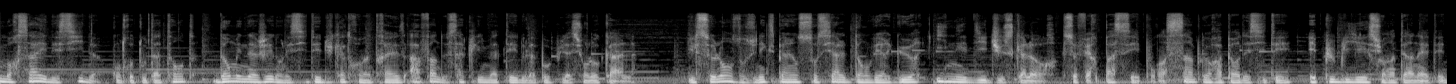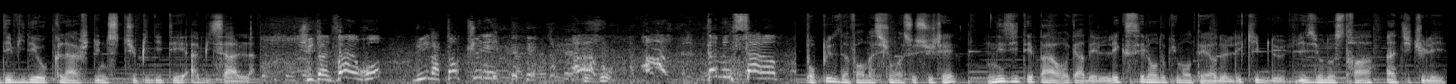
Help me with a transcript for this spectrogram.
Morsaille décide, contre toute attente, d'emménager dans les cités du 93 afin de s'acclimater de la population locale il se lance dans une expérience sociale d'envergure inédite jusqu'alors, se faire passer pour un simple rappeur des cités et publier sur internet des vidéos clash d'une stupidité abyssale. Je lui donne 20 euros, lui va t'enculer ah, ah, Comme une salope Pour plus d'informations à ce sujet, n'hésitez pas à regarder l'excellent documentaire de l'équipe de Vision Nostra intitulé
